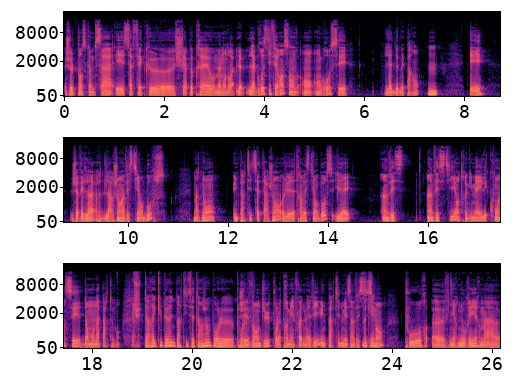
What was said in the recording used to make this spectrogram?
Je le pense comme ça et ça fait que je suis à peu près au même endroit. Le- la grosse différence, en, en- en gros, c'est l'aide de mes parents Hmm. et j'avais de l'argent investi en bourse. Maintenant, une partie de cet argent, au lieu d'être investi en bourse, il est investi, investi entre guillemets, il est coincé dans mon appartement. Tu t'as récupéré une partie de cet argent pour le. Pour J'ai le- vendu pour la première fois de ma vie une partie de mes investissements pour euh, venir nourrir ma euh,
